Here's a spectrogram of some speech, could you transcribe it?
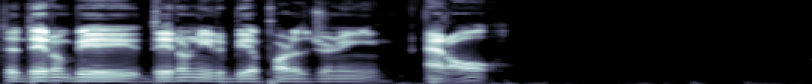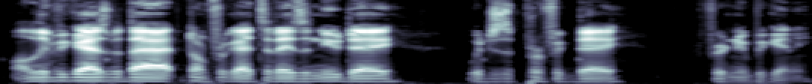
then they don't be they don't need to be a part of the journey at all. I'll leave you guys with that. Don't forget today's a new day, which is a perfect day for a new beginning.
